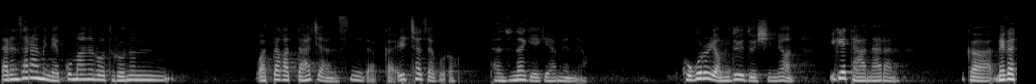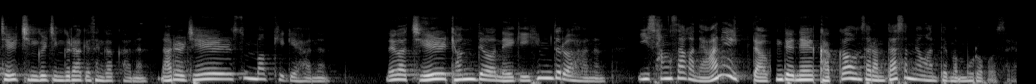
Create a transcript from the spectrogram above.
다른 사람이 내 꿈 안으로 들어오는 왔다 갔다 하지 않습니다. 그러니까 1차적으로 단순하게 얘기하면요. 그거를 염두에 두시면 이게 다 나라는 그러니까 내가 제일 징글징글하게 생각하는 나를 제일 숨막히게 하는 내가 제일 견뎌내기 힘들어하는 이 상사가 내 안에 있다. 근데 내 가까운 사람 다섯 명한테만 물어보세요.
